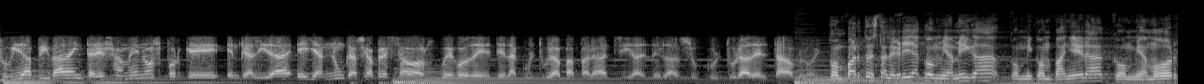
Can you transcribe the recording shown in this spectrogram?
Su vida privada interesa menos porque en realidad ella nunca se ha prestado al juego de, de la cultura paparazzi, de la subcultura del tabloid. Comparto esta alegría con mi amiga, con mi compañera, con mi amor.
